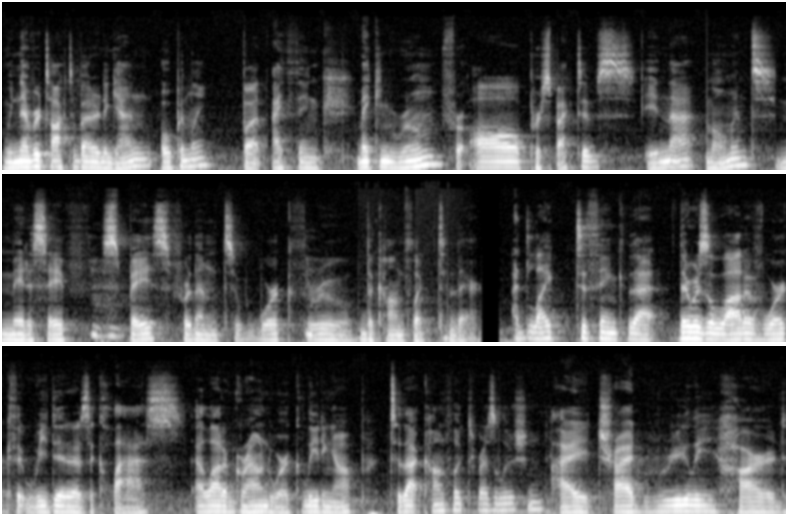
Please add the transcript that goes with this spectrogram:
We never talked about it again openly, but I think making room for all perspectives in that moment made a safe mm-hmm. space for them to work through the conflict there. I'd like to think that there was a lot of work that we did as a class, a lot of groundwork leading up to that conflict resolution. I tried really hard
